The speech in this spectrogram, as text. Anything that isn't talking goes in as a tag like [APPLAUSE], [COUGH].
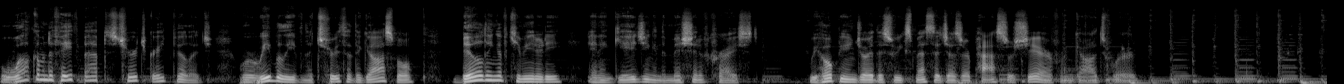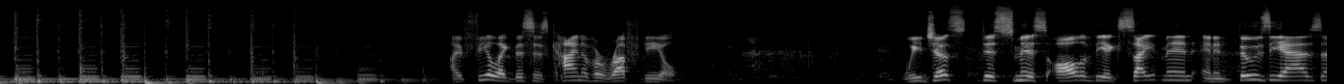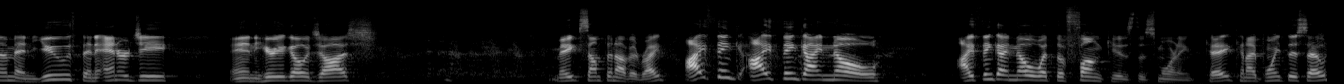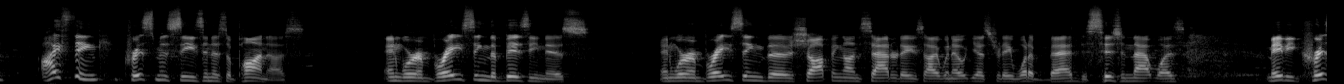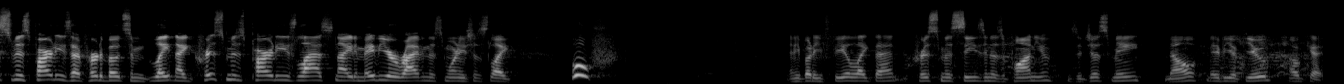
Welcome to Faith Baptist Church Great Village, where we believe in the truth of the gospel, building of community, and engaging in the mission of Christ. We hope you enjoy this week's message as our pastors share from God's Word. I feel like this is kind of a rough deal. We just dismiss all of the excitement and enthusiasm and youth and energy and here you go, Josh. Make something of it, right? I think I think I know I think I know what the funk is this morning. Okay? Can I point this out? I think Christmas season is upon us and we're embracing the busyness and we're embracing the shopping on Saturdays. I went out yesterday. What a bad [LAUGHS] decision that was. Maybe Christmas parties. I've heard about some late night Christmas parties last night, and maybe you're arriving this morning. It's just like, Whew. Anybody feel like that? Christmas season is upon you? Is it just me? No? Maybe a few? Okay.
